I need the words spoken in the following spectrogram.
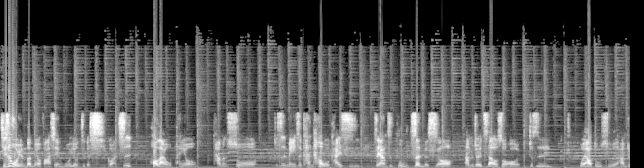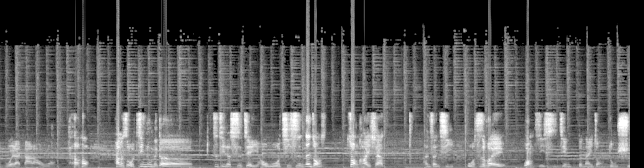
其实我原本没有发现我有这个习惯，是后来我朋友他们说，就是每一次看到我开始这样子布阵的时候，他们就会知道说，哦，就是我要读书了，他们就不会来打扰我。然后他们说我进入那个自己的世界以后，我其实那种状况一下很神奇，我是会。忘记时间的那一种读书，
